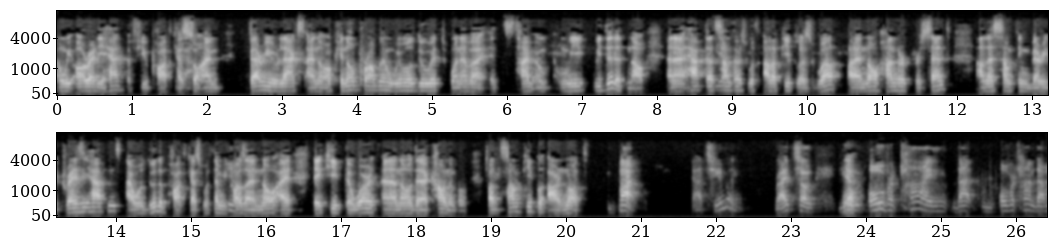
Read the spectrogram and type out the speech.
and we already had a few podcasts. Yeah. So I'm very relaxed. I know, okay, no problem. We will do it whenever it's time. And we, we did it now. And I have that yeah. sometimes with other people as well. But I know 100%, unless something very crazy happens, I will do the podcast with them because yeah. I know I, they keep the word and I know they're accountable. But some people are not. But that's human, right? So you, yeah. over time, that over time that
